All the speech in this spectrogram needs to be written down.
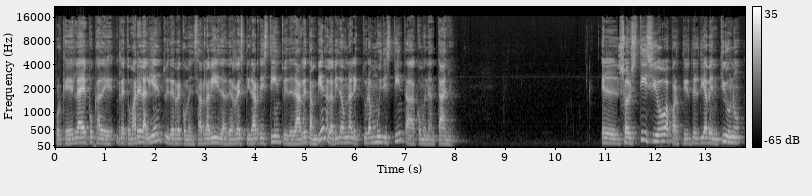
porque es la época de retomar el aliento y de recomenzar la vida, de respirar distinto y de darle también a la vida una lectura muy distinta a como en antaño. El solsticio a partir del día 21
